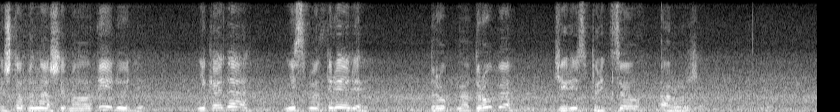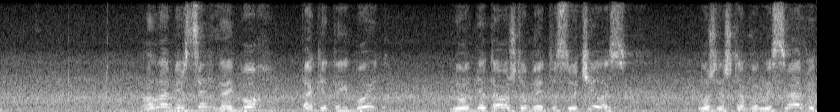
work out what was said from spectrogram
и чтобы наши молодые люди никогда не смотрели друг на друга через прицел оружия. Аллах Берсен, дай Бог, так это и будет. Но для того, чтобы это случилось, нужно, чтобы мы с вами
